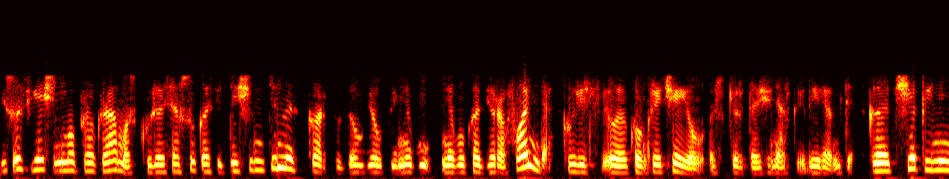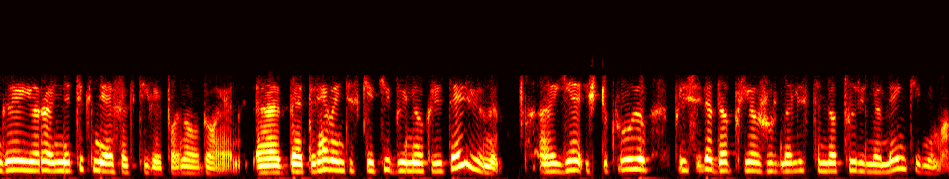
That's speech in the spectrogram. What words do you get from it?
visos viešinimo programos, kuriuose sukasi dešimtimis kartų daugiau pinigų negu kad yra fonde, kuris konkrečiai jau skirta žiniasklaidai remti, kad šie pinigai yra ne tik neefektyviai panaudojami, bet remiantis kiekybiniu kriterijumi, jie iš tikrųjų prisideda prie žurnalistinio turinio menkinimo,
